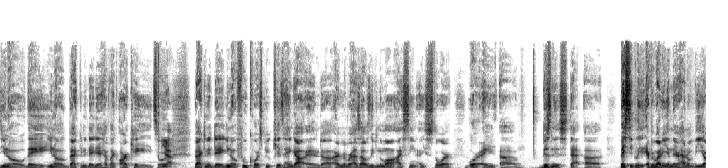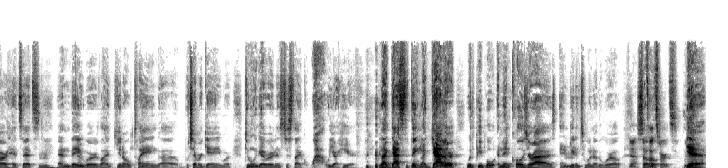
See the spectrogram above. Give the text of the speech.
you know, they you know back in the day they have like arcades or Yeah. back in the day, you know, food courts, people kids hang out, and uh, I remember as I was leaving the mall, I seen a store or a uh, business that uh basically everybody in there had on VR headsets Mhm. and they Yeah. were like, you know, playing uh, whichever game or doing whatever. And it's just like, wow, we are here. like, that's the thing. Like, gather with people and then close your eyes and Mhm. get into another world. yeah, that's so- how it starts. Yeah,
